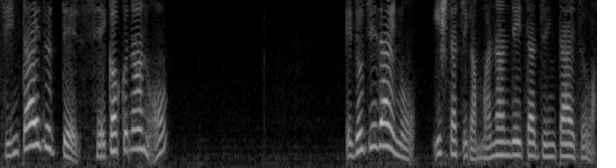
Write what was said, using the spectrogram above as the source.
人体図って正確なの？江戸時代の医師たちが学んでいた人体図は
